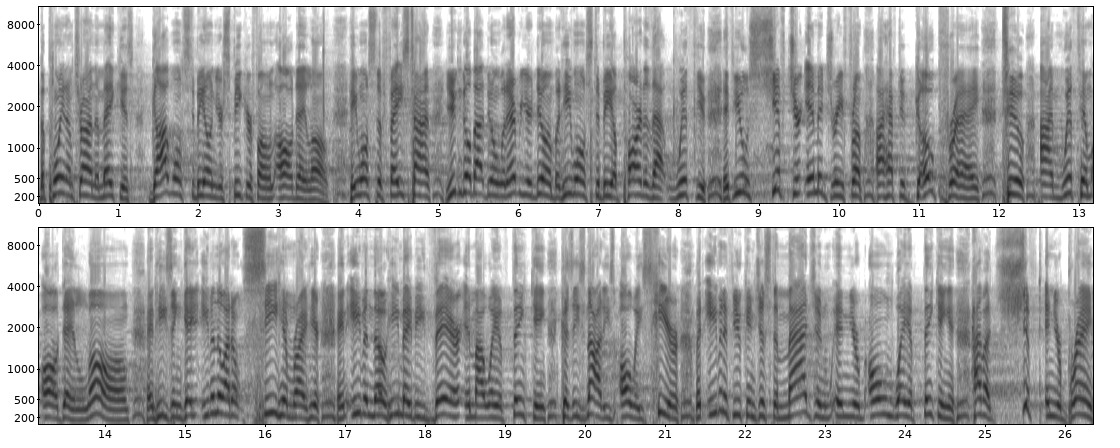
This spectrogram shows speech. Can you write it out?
The point I'm trying to make is God wants to be on your speakerphone all day long. He wants to FaceTime. You can go about doing whatever you're doing, but He wants to be a part of that with you. If you shift your imagery from I have to go pray to I'm with Him all day long and He's engaged, even though I don't see Him right here, and even though He may be there in my way of thinking, because He's not, He's always here. But even if you can just imagine in your own way of thinking and have a shift in your brain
